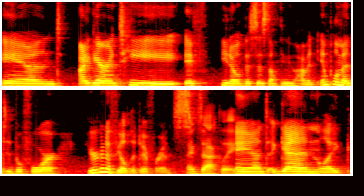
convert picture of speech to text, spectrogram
and I guarantee if you know this is something you haven't implemented before, you're gonna feel the difference. Exactly. And again, like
